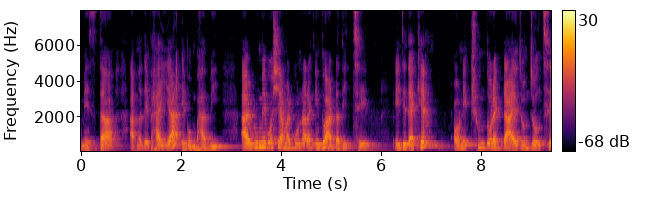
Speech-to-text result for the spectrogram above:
মেজদা, আপনাদের ভাইয়া এবং ভাবি। আর রুমে বসে আমার কন্যারা কিন্তু আড্ডা দিচ্ছে। এই যে দেখেন, অনেক সুন্দর একটা আয়োজন চলছে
